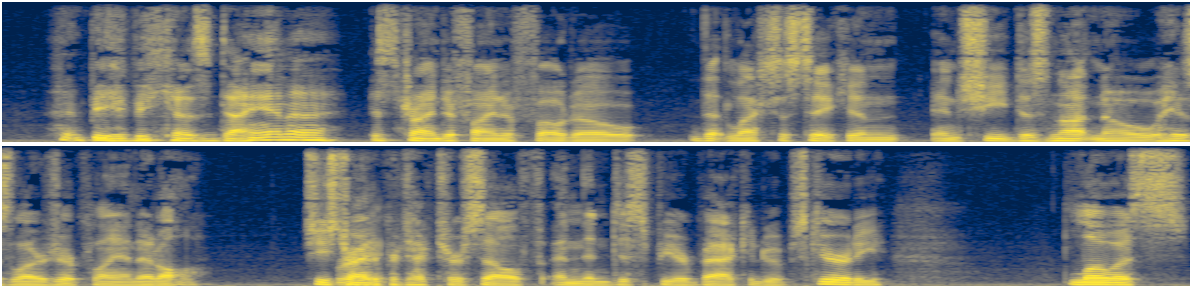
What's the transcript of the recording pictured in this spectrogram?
be- because Diana is trying to find a photo that Lex has taken, and she does not know his larger plan at all. She's trying to protect herself and then disappear back into obscurity. Lois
